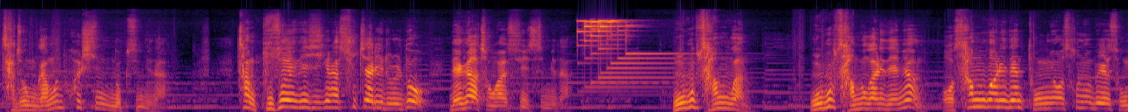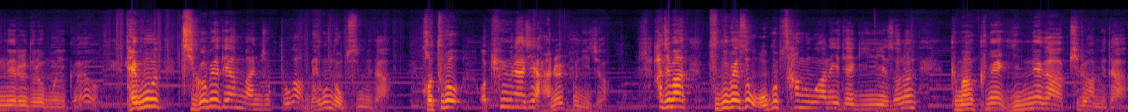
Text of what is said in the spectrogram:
자존감은 훨씬 높습니다. 참 부서의 회식이나 술자리 룰도 내가 정할 수 있습니다. 5급 사무관, 5급 사무관이 되면 어, 사무관이 된 동료 선후배의 속내를 들어보니까요 대부분 직업에 대한 만족도가 매우 높습니다. 겉으로 어, 표현하지 않을 뿐이죠. 하지만 9급에서 5급 사무관이 되기 위해서는 그만큼의 인내가 필요합니다.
